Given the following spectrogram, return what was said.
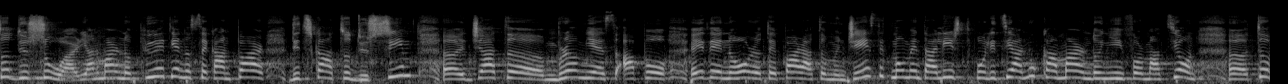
të dyshuar janë marrë në pyetje nëse kanë parë diçka të dyshimtë gjatë mbrëmjes apo edhe në orët e para të mëngjesit. Momentalisht policia nuk ka marrë ndonjë informacion të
